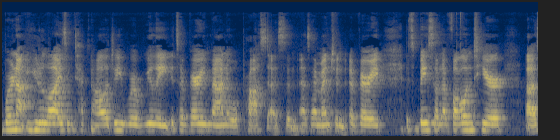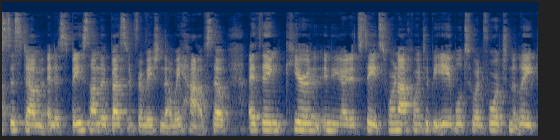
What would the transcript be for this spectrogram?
we're not utilizing technology. We're really, it's a very manual process. And as I mentioned, a very, it's based on a volunteer uh, system and it's based on the best information that we have. So I think here in, in the United States, we're not going to be able to, unfortunately,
